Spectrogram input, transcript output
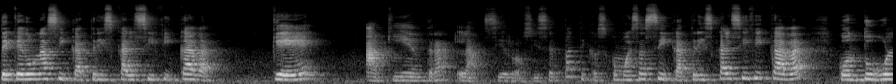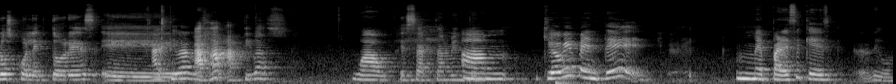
te quede una cicatriz calcificada, que aquí entra la cirrosis hepática. Es como esa cicatriz calcificada con túbulos colectores eh, activados. Ajá, activados. Wow. Exactamente. que obviamente me parece que es, digo,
